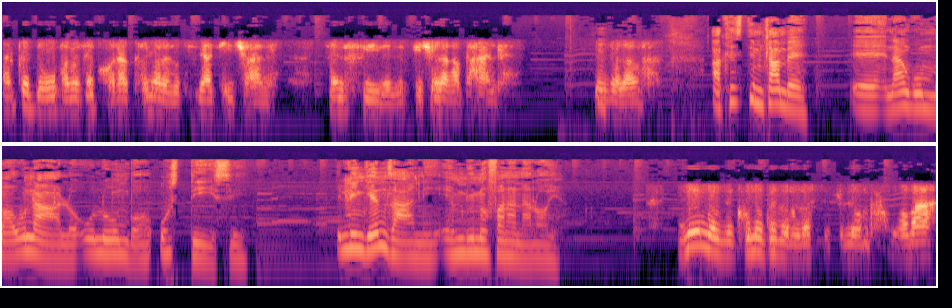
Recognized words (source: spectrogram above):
naqeda ukufa bese khona kutholakale lokuthi liyakhitshwa-ke. Selifile likhitshwela ngaphandle. Indlela akhe sithi mhlambe eh nanguma unalo ulumbo usidisi lingenzani emntwini ofana naloyo? Linto zikhulu phezulu losidisi lumbu ngoba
